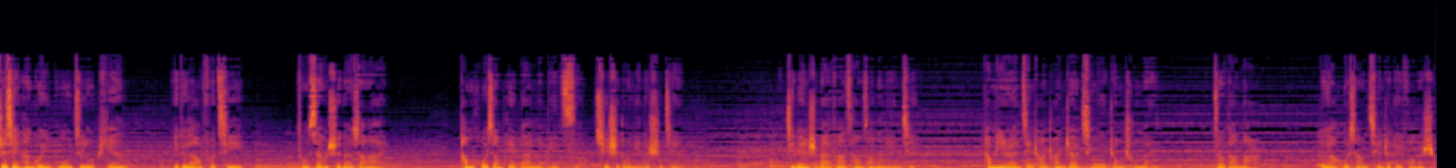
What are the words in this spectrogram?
之前看过一部纪录片，一对老夫妻从相识到相爱，他们互相陪伴了彼此七十多年的时间。即便是白发苍苍的年纪，他们依然经常穿着情侣装出门。走到哪儿，都要互相牵着对方的手。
